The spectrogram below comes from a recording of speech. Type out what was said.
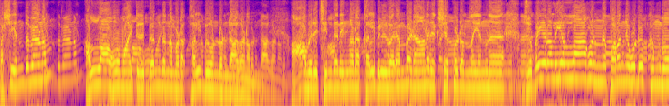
പക്ഷെ എന്ത് വേണം? അള്ളാഹുമായിട്ടൊരു ബന്ധം നമ്മുടെ കൽബ് കൊണ്ടുണ്ടാകണം. ആ ഒരു ചിന്ത നിങ്ങളുടെ കൽബിൽ വരുമ്പോഴാണ് രക്ഷപ്പെടുന്ന എന്ന് ജുബൈർ അലി അള്ളാഹുന്ന് പറഞ്ഞു കൊടുക്കുമ്പോ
